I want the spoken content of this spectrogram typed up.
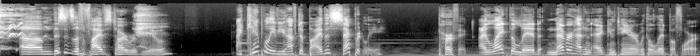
um, this is a five star review. I can't believe you have to buy this separately. Perfect. I like the lid. Never had an egg container with a lid before.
